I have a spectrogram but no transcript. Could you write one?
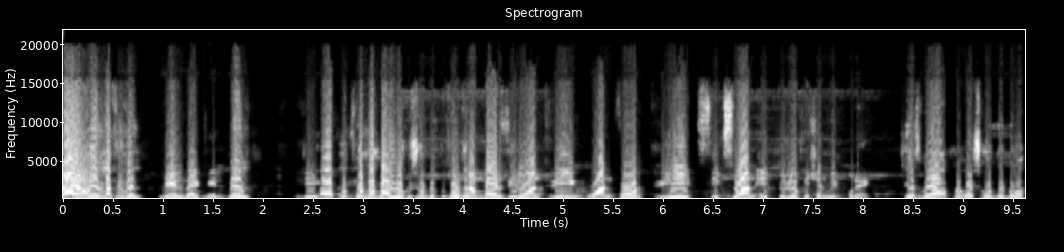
লায়ন মেল না ফিমেল মেল ভাই মেল মেল জি। আপনার ফোন নাম্বার লোকেশনটা একটু বলুন number zero one three one four three eight six one eight two location Mirpur এক। ঠিক আছে ভাইয়া আপনাকে অসংখ্য ধন্যবাদ।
